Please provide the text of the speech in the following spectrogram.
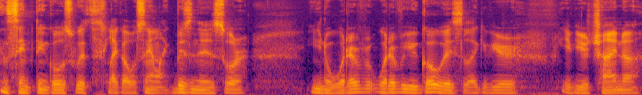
The same thing goes with like i was saying like business or you know whatever whatever your goal is like if you're if you're trying to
